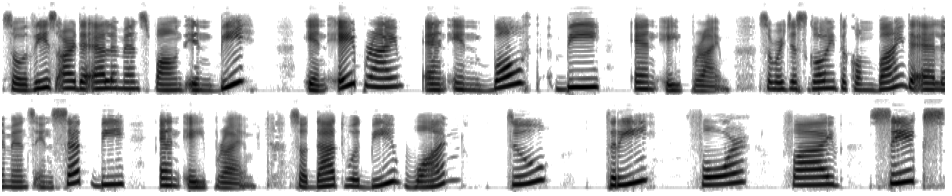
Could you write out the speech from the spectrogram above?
So these are the elements found in B, in A prime, and in both B and A prime. So we're just going to combine the elements in set B and A prime. So that would be 1, 2, 3, 4, 5, 6,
